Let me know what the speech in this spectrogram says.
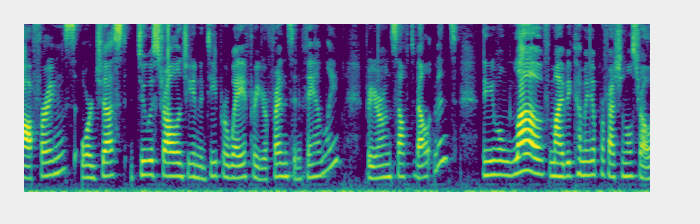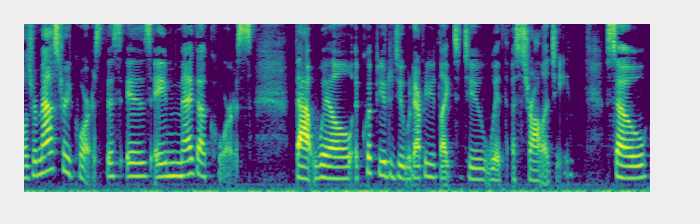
offerings, or just do astrology in a deeper way for your friends and family, for your own self development, then you will love my Becoming a Professional Astrologer Mastery course. This is a mega course that will equip you to do whatever you'd like to do with astrology. So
